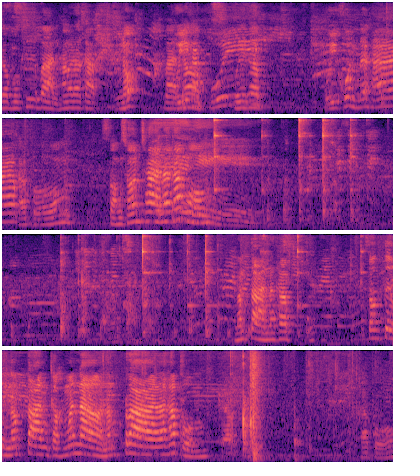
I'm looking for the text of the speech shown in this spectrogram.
ก็บ่คือบ้านเฮาแล้วครับเนาะบ้านปุ๋ยเฮาครับ ปุ๋ยคุยครับ ปุ๋ยข้นนะครับ ครับผม สองช้อนชานะครับผม น้ำตาลนะครับ ต้องเติมน้ำตาลกับมะนาวน้ำปลานะครับผม ครับ ครับผม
